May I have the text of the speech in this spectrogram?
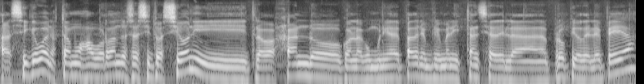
Así que bueno, estamos abordando esa situación y trabajando con la comunidad de padres en primera instancia de la, propio del EPEA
